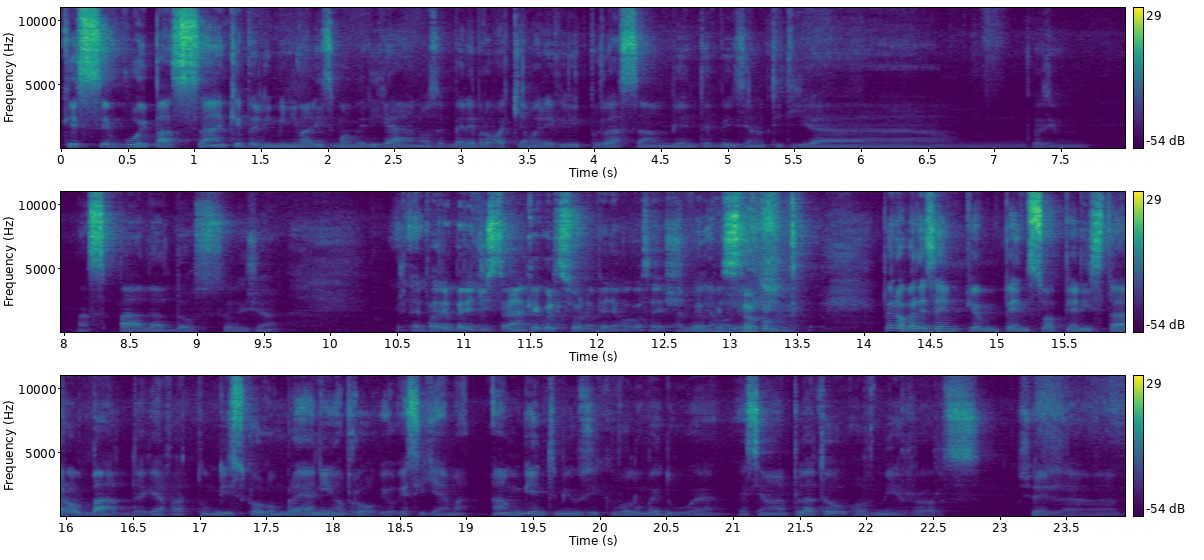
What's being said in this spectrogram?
che se vuoi passa anche per il minimalismo americano, sebbene prova a chiamare Philip Glass Ambient e vedi se non ti tira così un- una spada addosso, diciamo. Eh, Potrebbe registrare anche quel suono e vediamo cosa esce Eh, a vediamo questo esce. punto. Però per esempio penso al pianista Harold Budd che ha fatto un disco con Brian Eno proprio che si chiama Ambient Music Volume 2 e si chiama Plateau of Mirrors, cioè il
